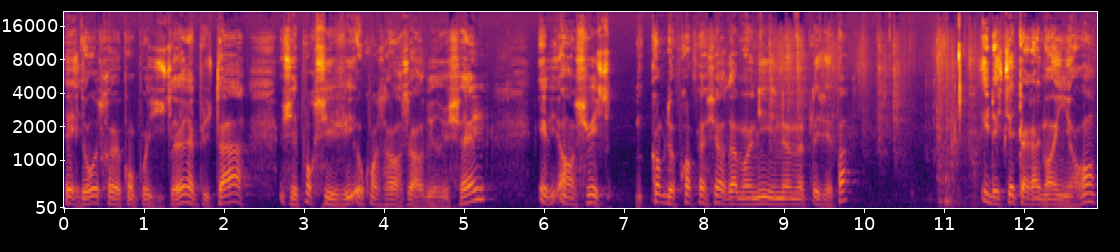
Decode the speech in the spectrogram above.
et d'autres compositeurs. Et plus tard, j'ai poursuivi au conservatoire de Bruxelles. Et ensuite, comme le professeur d'harmonie ne me plaisait pas, il était carrément ignorant.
